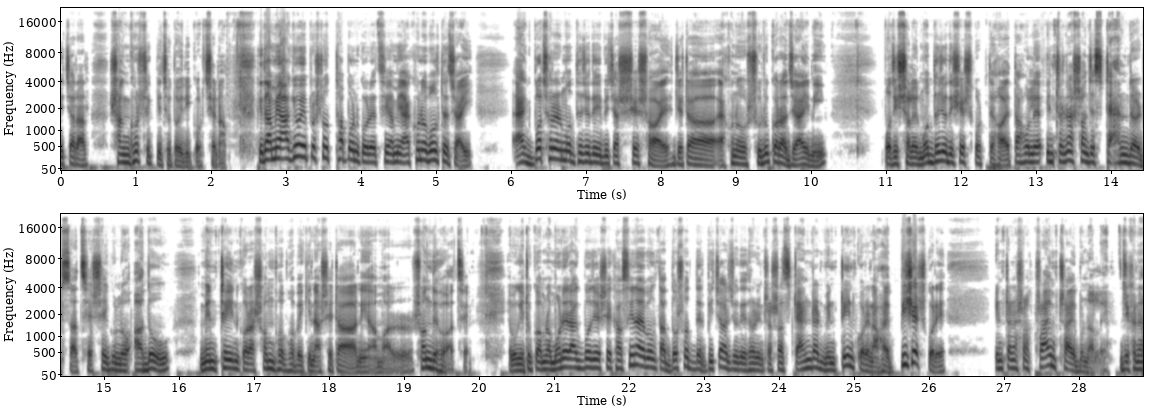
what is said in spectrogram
বিচার আর সাংঘর্ষিক কিছু তৈরি করছে না। কিন্তু আমি আগেও এই প্রশ্ন উত্থাপন করেছি, আমি এখনও বলতে চাই, এক বছরের মধ্যে যদি বিচার শেষ হয়, যেটা এখনও শুরু করা যায়নি পঁচিশ সালের মধ্যে যদি শেষ করতে হয়, তাহলে ইন্টারন্যাশনাল যে স্ট্যান্ডার্ডস আছে, সেগুলো আদৌ মেনটেইন করা সম্ভব হবে কি না সেটা নিয়ে আমার সন্দেহ আছে। এবং এটুকু আমরা মনে রাখব যে শেখ হাসিনা এবং তার দোসরদের বিচার যদি ধরুন ইন্টারন্যাশনাল স্ট্যান্ডার্ড মেনটেইন করে না হয়, বিশেষ করে ইন্টারন্যাশনাল ক্রাইম ট্রাইব্যুনালে যেখানে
